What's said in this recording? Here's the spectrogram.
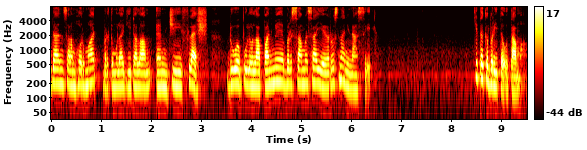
dan salam hormat. Bertemu lagi dalam MG Flash 28 Mei bersama saya Rosnani Nasir. Kita ke berita utama.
